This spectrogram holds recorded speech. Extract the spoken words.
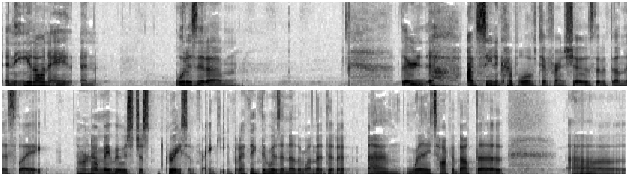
And you know, and and what is it um there I've seen a couple of different shows that have done this like I don't know, maybe it was just Grace and Frankie, but I think there was another one that did it um, where they talk about the uh,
